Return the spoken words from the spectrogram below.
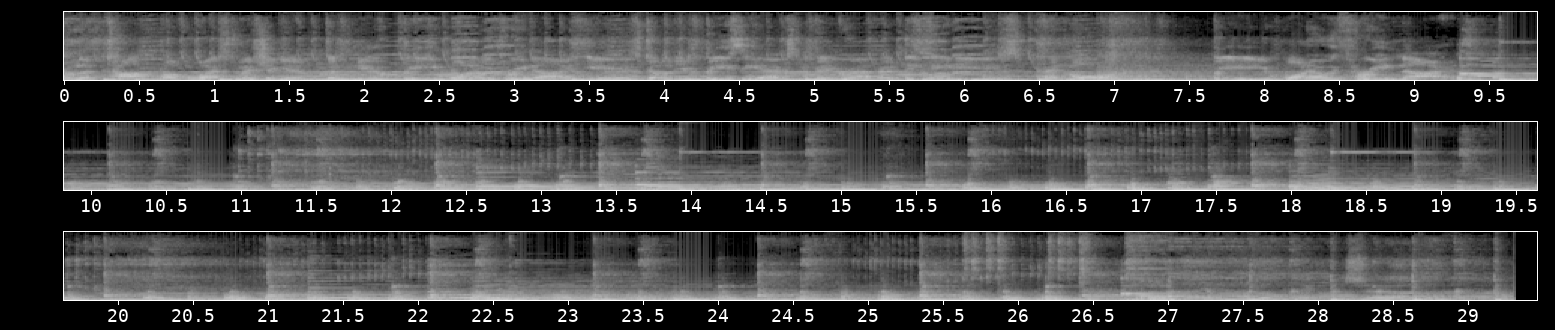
From the top of West Michigan, the new B1039 is WBZX Big Rapid, the 80s, and more. B1039.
